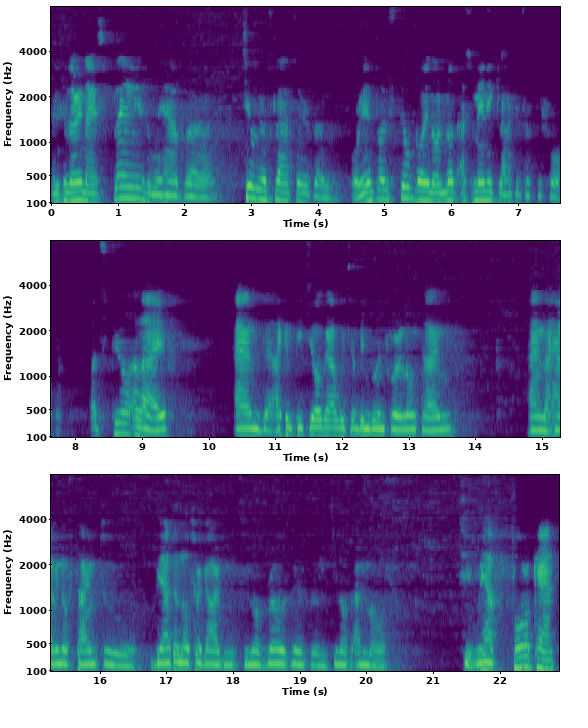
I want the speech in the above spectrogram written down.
And it's a very nice place and we have uh, children's classes and Oriental is still going on, not as many classes as before, but still alive. And uh, I can teach yoga, which I've been doing for a long time. And I have enough time to, Beata loves her garden. She loves roses and she loves animals. She, we have four cats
